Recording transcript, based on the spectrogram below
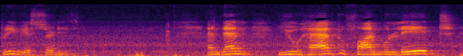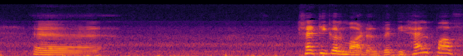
previous studies. And then you have to formulate uh, theoretical model with the help of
